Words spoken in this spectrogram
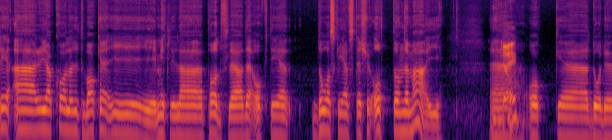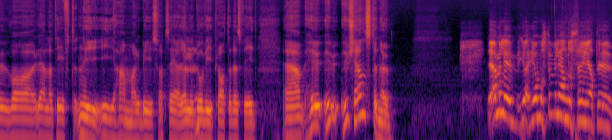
Det är, jag kollade tillbaka i mitt lilla poddflöde och det, då skrevs det 28 maj. Okay. och eh, då du var relativt ny i Hammarby så att säga, mm. eller då vi pratades vid. Eh, hur, hur, hur känns det nu? Ja, men jag, jag måste väl ändå säga att det,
